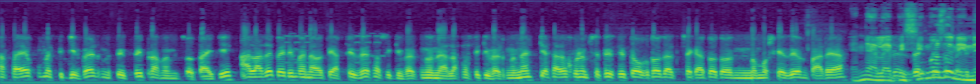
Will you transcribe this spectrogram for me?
2021 θα έχουμε στην κυβέρνηση Τσίπρα με Μητσοτάκη. Αλλά δεν περίμενα ότι αυτοί δεν θα συγκυβερνούν, αλλά θα συγκυβερνούν και θα έχουν ψηφίσει το 80% των νομοσχεδίων παρέα. Ε, ναι, αλλά επισήμως δεν είναι.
